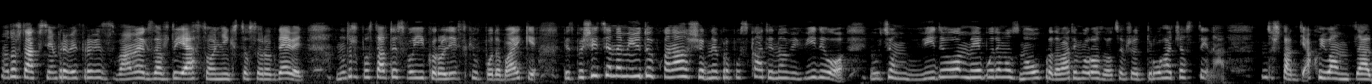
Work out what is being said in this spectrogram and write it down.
Ну тож так, всім привіт-привіт! З вами, як завжди, я Сонік 149. Ну тож поставте свої королівські вподобайки. Підпишіться на мій YouTube канал, щоб не пропускати нові відео. І у цьому відео ми будемо знову продавати морозиво. Це вже друга частина. Ну тож так, дякую вам за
